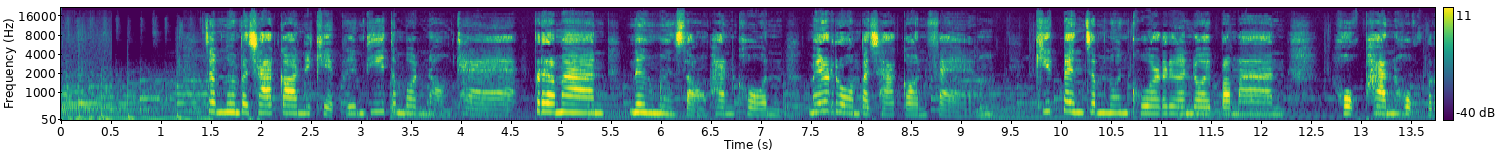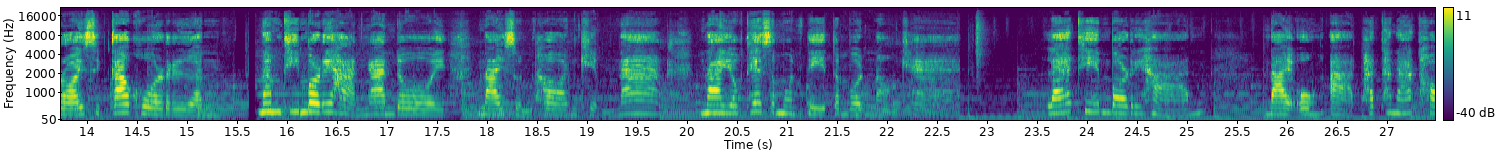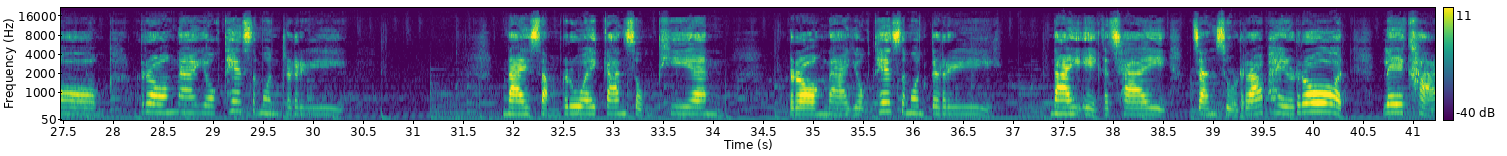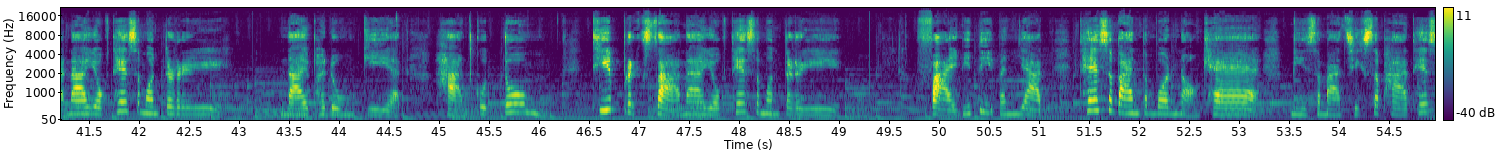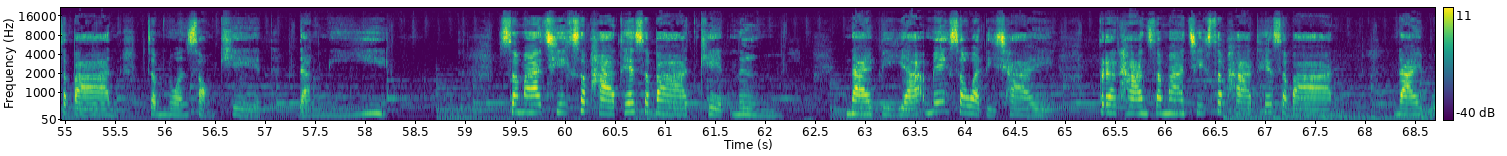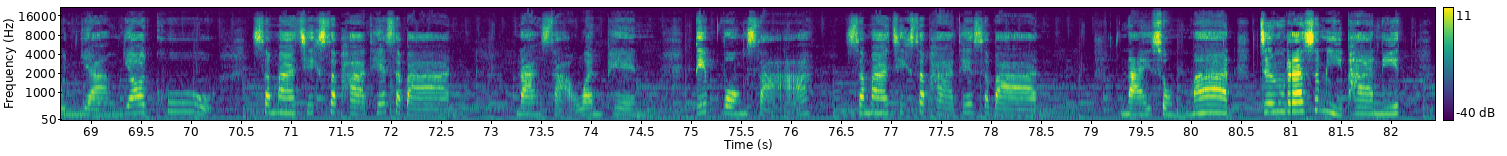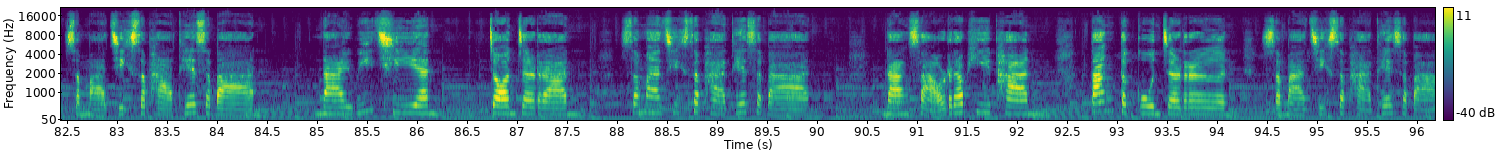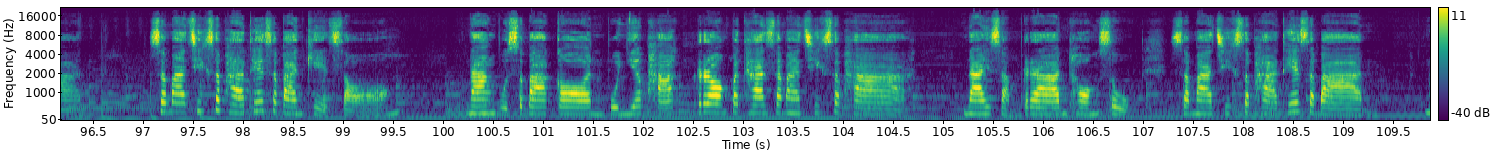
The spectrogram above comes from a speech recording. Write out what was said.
ำจำนวนประชากรในเขตพื้นที่ตำบลหนองแค ประมาณ 12,000 คน ไม่รวมประชากรแฝง คิดเป็นจำนวนครัวเรือนโดยประมาณ 6,619 ครัวเรือนนำทีมบริหารงานโดย นายสุนทรเข็มนาคนายกเทศมนตรีตำบลหนองแค และทีมบริหาร นายองค์อาจพัฒนาทอง รองนายกเทศมนตรี นายสำรวยการสมเพียร รองนายกเทศมนตรี นายเอกชัย จันสุราภัยโรธเลขานายกเทศมนตรี นายพดุงเกียรติ หานกุดตุ้ม ที่ปรึกษานายกเทศมนตรี ฝ่ายนิติบัญญัติ เทศบาลตำบลหนองแค มีสมาชิกสภาเทศบาลจำนวนสองเขต ดังนี้ สมาชิกสภาเทศบาลเขตหนึ่งนายปิยะเมฆสวัสดิชัย ประธานสมาชิกสภาเทศบาล นายบุญยังยอดคู่ สมาชิกสภาเทศบาล นางสาววันเพ็ญติ๊บวงศาสมาชิกสภาเทศบาล นายสมมาตรจึงรัศมีพาณิชย์สมาชิกสภาเทศบาล นายวิเชียน จรจรัน สมาชิกสภาเทศบาล นางสาวระพีพันธ์ ตั้งตระกูลเจริญ สมาชิกสภาเทศบาล สมาชิกสภาเทศบาลเขตสองนางบุษบากร บุญยพักรองประธานสมาชิกสภา นายสำราญทองสุข สมาชิกสภาเทศบาล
